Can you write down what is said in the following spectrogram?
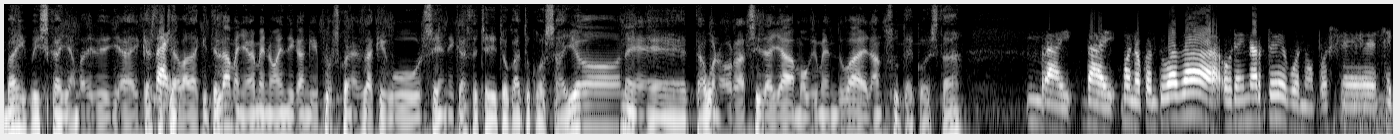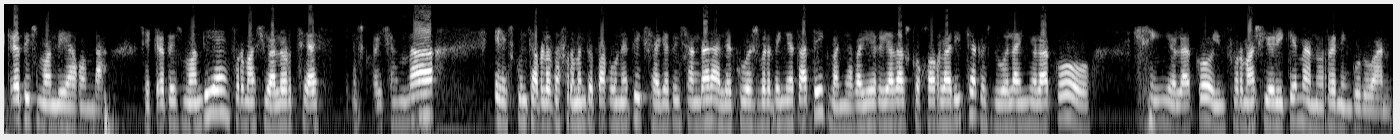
Bai, bizkaian badiru ja ikastetxea bai. badakitela, baina hemen noa indikan gipuzkoan ez dakigu zen ikastetxe ditokatuko zaion, e, eta bueno, horratzi da ja mugimendua erantzuteko, ez da? Bai, bai. Bueno, kontua da, orain arte, bueno, pues, e, sekretismo handia gonda. Sekretismo handia, informazioa lortzea eskoa izan da, eskuntza plataformen topakunetik, saiatu izan gara leku ezberdinetatik, baina bai egia da asko jorlaritzak ez duela inolako, inolako informaziorik eman horren inguruan.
